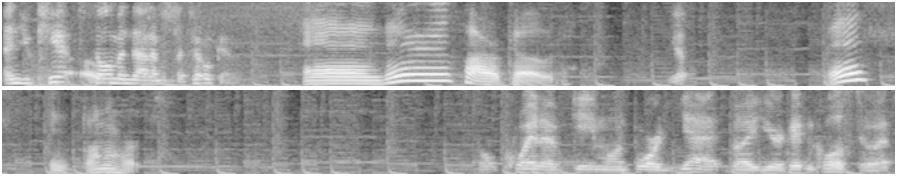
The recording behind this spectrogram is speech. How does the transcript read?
and you can't Uh-oh. summon that amount of tokens. and there's power code. Yep. This is gonna hurt. Don't quite have game on board yet, but you're getting close to it.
